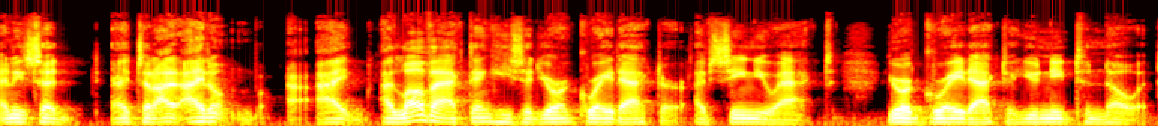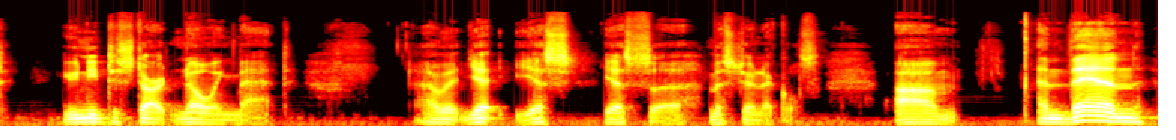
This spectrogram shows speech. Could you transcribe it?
And he said, "I said I, I don't I I love acting." He said, "You're a great actor. I've seen you act. You're a great actor. You need to know it. You need to start knowing that." I went, yeah, yes, yes, uh, Mr. Nichols. Um, and then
